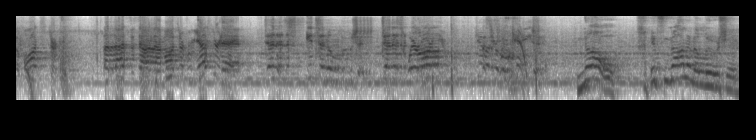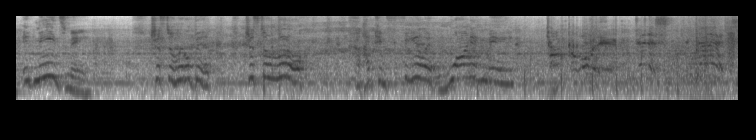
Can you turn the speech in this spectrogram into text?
The monster. That, that's the sound of that monster from yesterday. Dennis, it's an illusion. Dennis, where are you? Give us your location. No! It's not an illusion. It needs me. Just a little bit. Just a little. I can feel it wanting me. Don't go over there. Dennis! Dennis!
